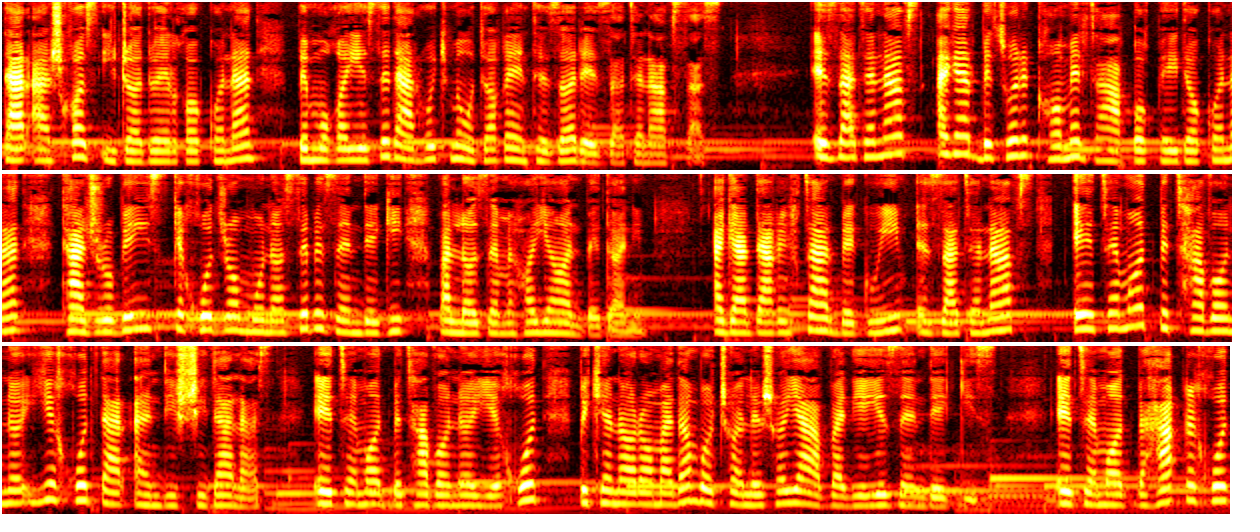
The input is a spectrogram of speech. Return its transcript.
در اشخاص ایجاد و القا کنند به مقایسه در حکم اتاق انتظار عزت نفس است. عزت نفس اگر به طور کامل تحقق پیدا کند تجربه است که خود را مناسب زندگی و لازمه های آن بدانیم. اگر دقیق تر بگوییم عزت نفس اعتماد به توانایی خود در اندیشیدن است. اعتماد به توانایی خود به کنار آمدن با چالش های اولیه زندگی است. اعتماد به حق خود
